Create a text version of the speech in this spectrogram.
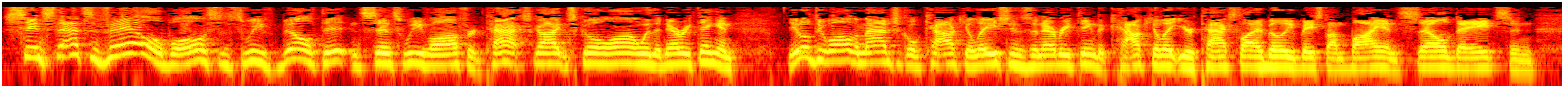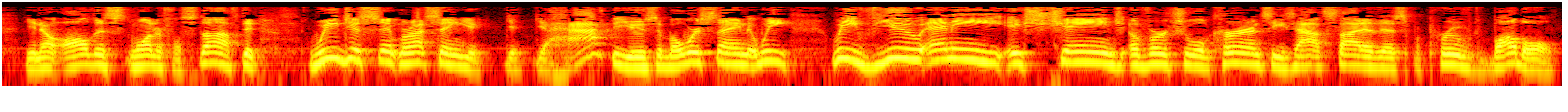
since that's available, since we've built it, and since we've offered tax guidance go along with it and everything, and it'll do all the magical calculations and everything to calculate your tax liability based on buy and sell dates and, you know, all this wonderful stuff that we just, we're not saying you, you, you have to use it, but we're saying that we, we view any exchange of virtual currencies outside of this approved bubble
